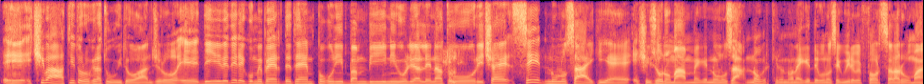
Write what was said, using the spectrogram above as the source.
E, e ci va a titolo gratuito, Angelo, e devi vedere come perde tempo con i bambini, con gli allenatori. Cioè, se non lo sai chi è, e ci sono mamme che non lo sanno, perché non è che devono seguire per forza la Roma,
